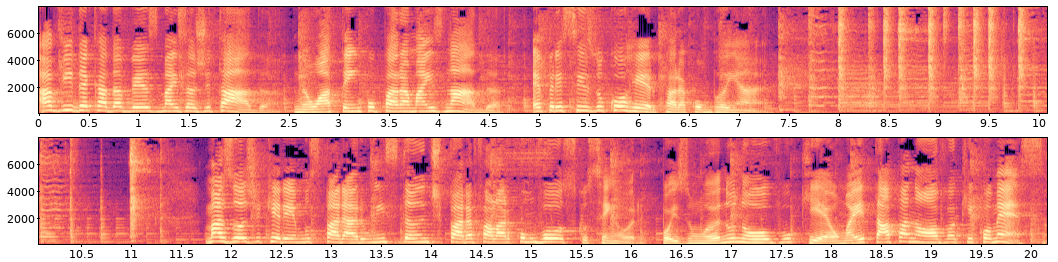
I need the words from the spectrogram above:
A vida é cada vez mais agitada, não há tempo para mais nada, é preciso correr para acompanhar. Mas hoje queremos parar um instante para falar convosco, Senhor, pois um ano novo, que é uma etapa nova que começa.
